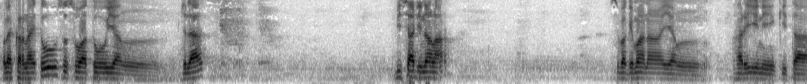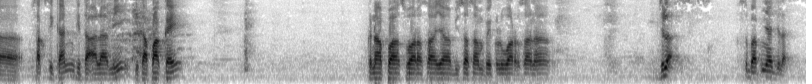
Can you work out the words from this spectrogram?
Oleh karena itu, sesuatu yang jelas bisa dinalar sebagaimana yang hari ini kita saksikan, kita alami, kita pakai. Kenapa suara saya bisa sampai keluar sana? Jelas. Sebabnya jelas.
